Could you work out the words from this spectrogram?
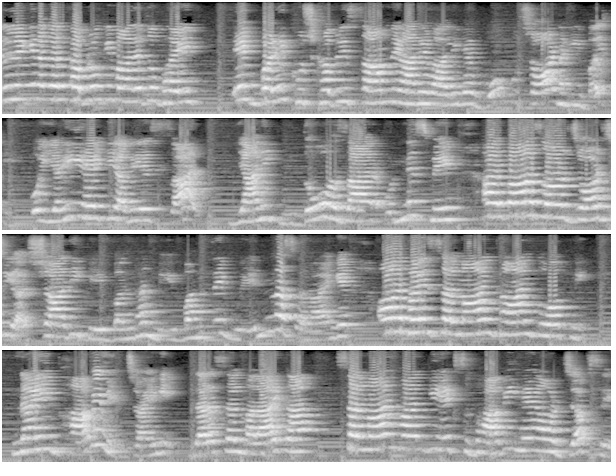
लेकिन अगर खबरों की माने तो भाई, एक बड़ी खुशखबरी सामने आने वाली है, वो कुछ और नहीं बल्कि वो यही है कि अगले साल, यानी कि 2019 में अरबाज और जॉर्जिया शादी के बंधन में बनते हुए नज़र आएँगे और भाई सलमान खान को अपनी नई भाभी मिल जाएगी। दरअसल मलाइका सलमान खान की एक भाभी है और जब से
